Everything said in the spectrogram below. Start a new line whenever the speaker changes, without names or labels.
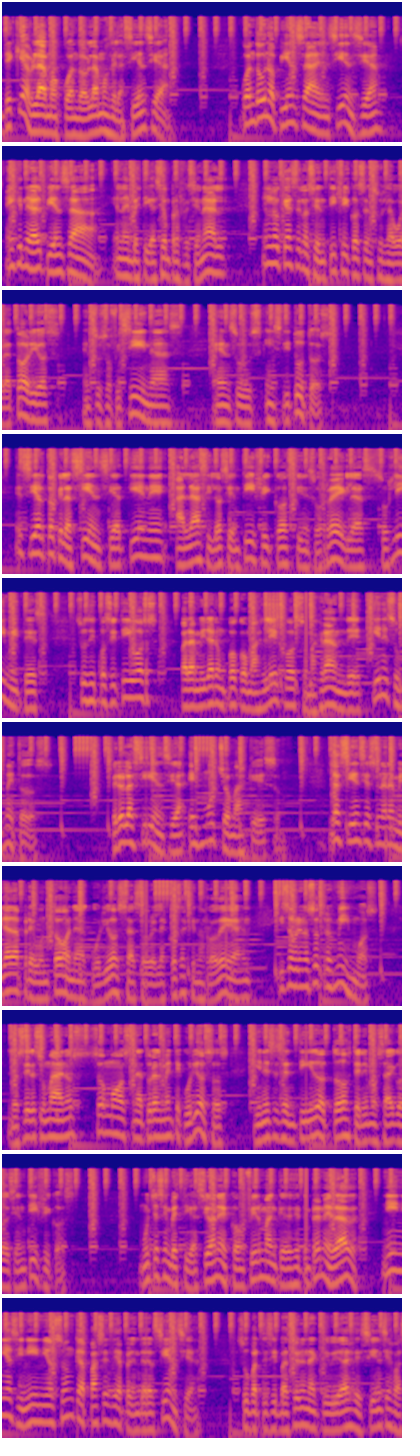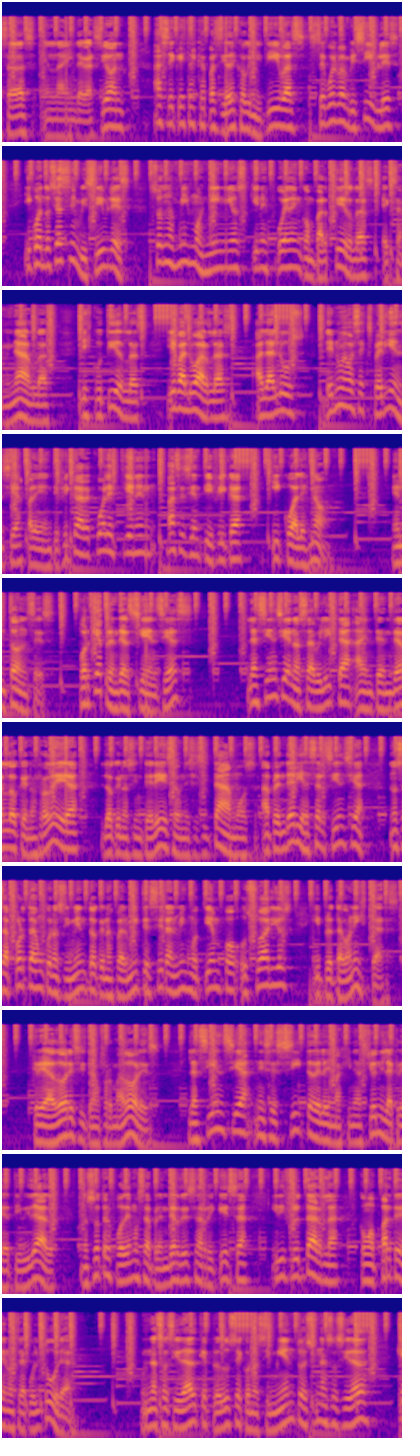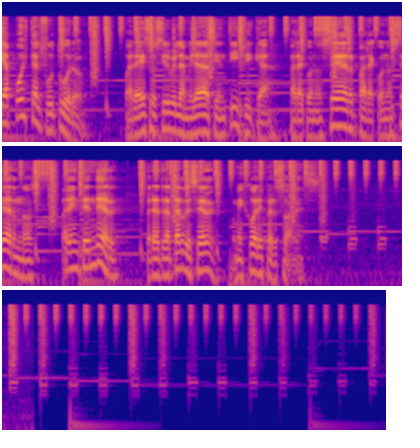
¿De qué hablamos cuando hablamos de la ciencia? Cuando uno piensa en ciencia, en general piensa en la investigación profesional, en lo que hacen los científicos en sus laboratorios, en sus oficinas, en sus institutos. Es cierto que la ciencia tiene a las y los científicos, tiene sus reglas, sus límites, sus dispositivos para mirar un poco más lejos o más grande, tiene sus métodos. Pero la ciencia es mucho más que eso. La ciencia es una mirada preguntona, curiosa sobre las cosas que nos rodean y sobre nosotros mismos. Los seres humanos somos naturalmente curiosos y en ese sentido todos tenemos algo de científicos. Muchas investigaciones confirman que desde temprana edad niñas y niños son capaces de aprender ciencia. Su participación en actividades de ciencias basadas en la indagación hace que estas capacidades cognitivas se vuelvan visibles y cuando se hacen visibles son los mismos niños quienes pueden compartirlas, examinarlas, discutirlas y evaluarlas a la luz de nuevas experiencias para identificar cuáles tienen base científica y cuáles no. Entonces, ¿por qué aprender ciencias? La ciencia nos habilita a entender lo que nos rodea, lo que nos interesa o necesitamos. Aprender y hacer ciencia nos aporta un conocimiento que nos permite ser al mismo tiempo usuarios y protagonistas creadores y transformadores. La ciencia necesita de la imaginación y la creatividad. Nosotros podemos aprender de esa riqueza y disfrutarla como parte de nuestra cultura. Una sociedad que produce conocimiento es una sociedad que apuesta al futuro. Para eso sirve la mirada científica, para conocer, para conocernos, para entender, para tratar de ser mejores personas.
